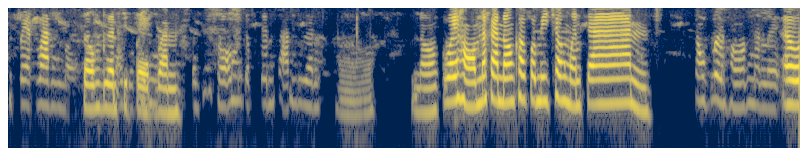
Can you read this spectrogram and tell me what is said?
สิบแปดวันบอกสองเดือนสิบแปดวันวันที่สองมันกับเต็มสามเดือนอ๋อน้องกล้วยหอมนะคะ น้องเขาก็มีช่องเหมือนกันต้องกล้วยหอมนั่นเลยเออ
